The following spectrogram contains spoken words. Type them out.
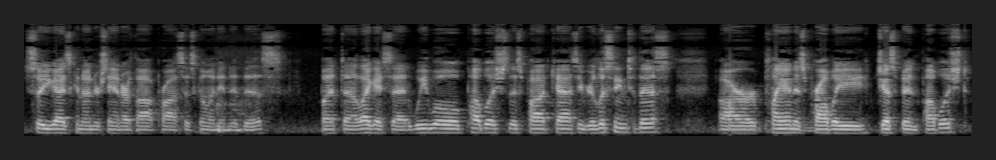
so you guys can understand our thought process going into this. But uh, like I said, we will publish this podcast. If you're listening to this, our plan has probably just been published,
